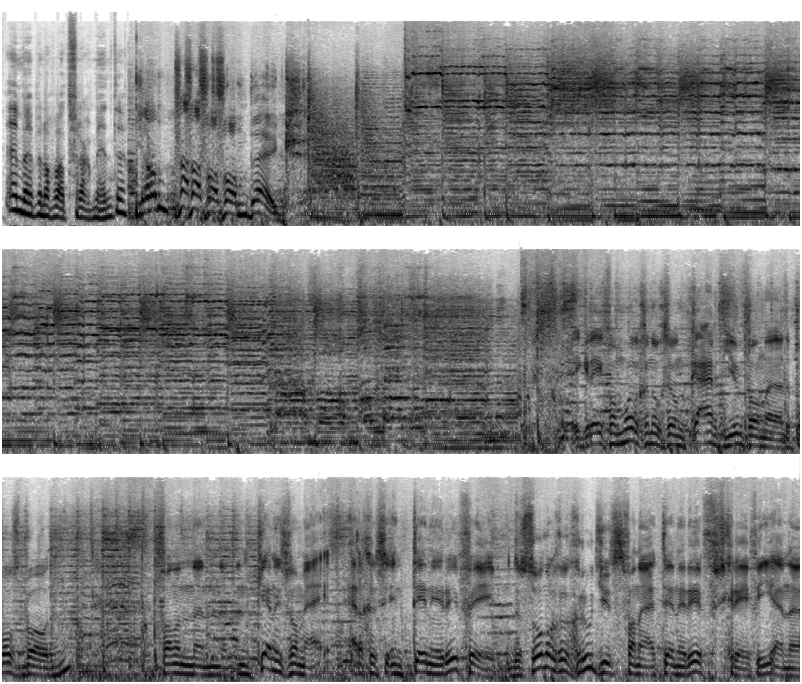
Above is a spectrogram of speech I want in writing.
En we hebben nog wat fragmenten. Jan van Dijk. Kreeg vanmorgen nog zo'n kaartje van uh, de postbode. Van een, een, een, kennis van mij, ergens in Tenerife. De zonnige groetjes vanuit Tenerife, schreef hij. En uh,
